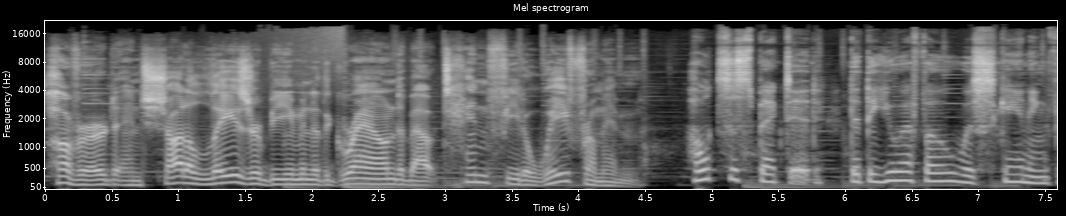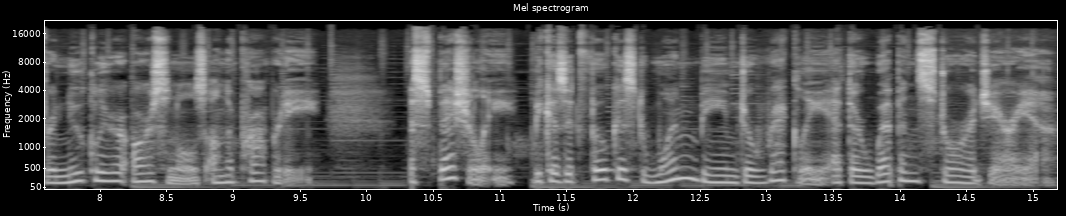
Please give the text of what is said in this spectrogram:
hovered, and shot a laser beam into the ground about 10 feet away from him. Halt suspected that the UFO was scanning for nuclear arsenals on the property, especially because it focused one beam directly at their weapons storage area.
